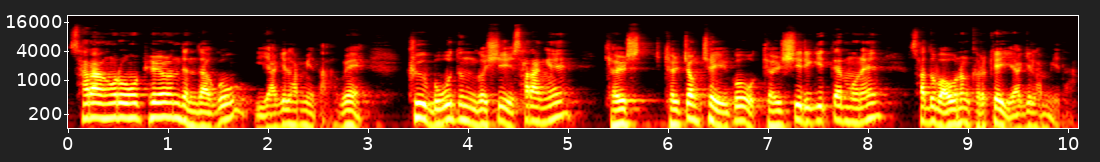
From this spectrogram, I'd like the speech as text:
사랑으로 표현된다고 이야기를 합니다. 왜? 그 모든 것이 사랑의 결, 결정체이고 결실이기 때문에 사도 바울은 그렇게 이야기를 합니다.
